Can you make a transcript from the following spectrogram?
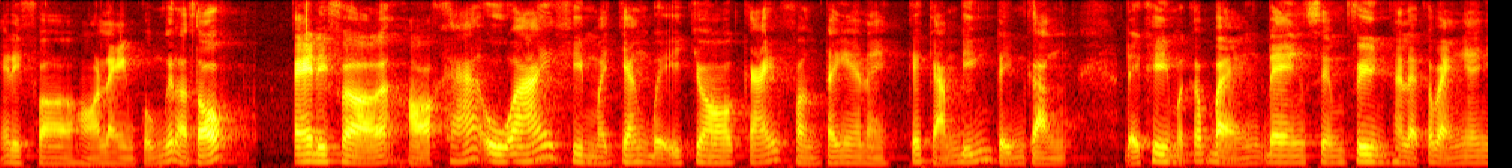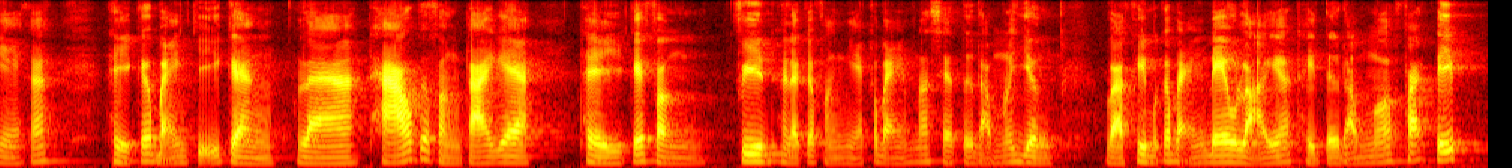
Edifer họ làm cũng rất là tốt. Edifer họ khá ưu ái khi mà trang bị cho cái phần tai nghe này cái cảm biến tiệm cận để khi mà các bạn đang xem phim hay là các bạn nghe nhạc á thì các bạn chỉ cần là tháo cái phần tai ra thì cái phần phim hay là cái phần nhạc các bạn nó sẽ tự động nó dừng. Và khi mà các bạn đeo lại á, thì tự động nó phát tiếp.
